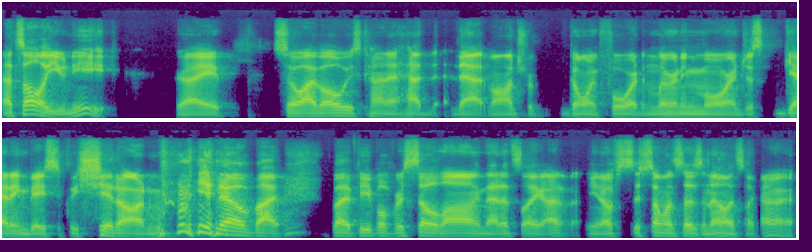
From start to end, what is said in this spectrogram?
That's all you need, right? So I've always kind of had that mantra going forward and learning more and just getting basically shit on, you know, by by people for so long that it's like, I you know, if, if someone says no, it's like, all right,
